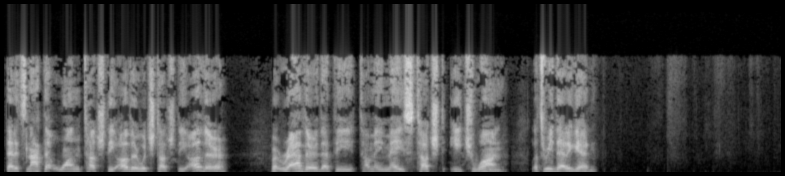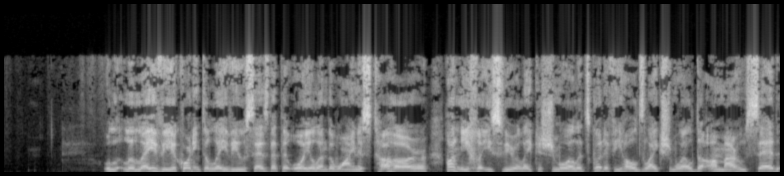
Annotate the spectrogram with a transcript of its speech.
that it's not that one touched the other which touched the other, but rather that the Tame Mace touched each one. Let's read that again. Levi, according to Levi, who says that the oil and the wine is tahar, hanicha isvira like Shmuel. It's good if he holds like Shmuel the Amar, who said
